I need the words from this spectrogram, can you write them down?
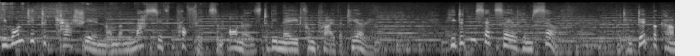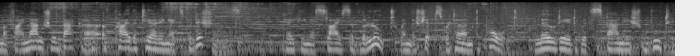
He wanted to cash in on the massive profits and honours to be made from privateering. He didn't set sail himself, but he did become a financial backer of privateering expeditions, taking a slice of the loot when the ships returned to port, loaded with Spanish booty.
